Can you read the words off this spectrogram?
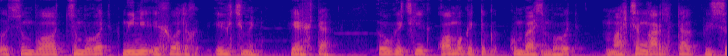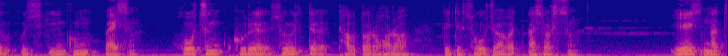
өссөн боодсон бөгөөд миний их болох эгч минь ярихдаа өвгөцгийг гомог гэдэг хүн байсан бөгөөд малчин гаралтай бисэг өсгийн хүн байсан. Хуучин хүрээ сөүлд 5 дор хороо гэдэг сууж байгаад нас орсон. Ээж надад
